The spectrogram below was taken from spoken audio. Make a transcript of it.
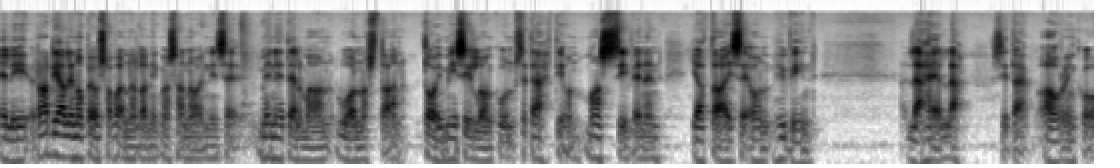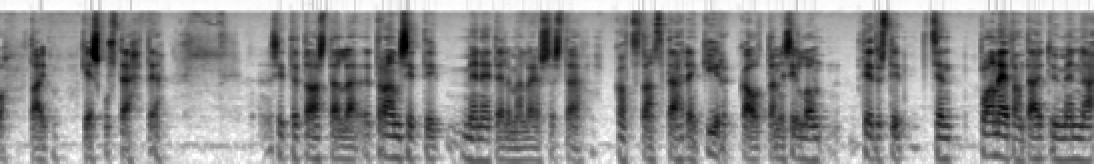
eli radiaalinopeushavainnoilla, niin kuin sanoin, niin se menetelmä on luonnostaan toimii silloin, kun se tähti on massiivinen ja tai se on hyvin lähellä sitä aurinkoa tai keskustähteä sitten taas tällä transittimenetelmällä, jossa sitä katsotaan sitä tähden kirkkautta, niin silloin tietysti sen planeetan täytyy mennä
